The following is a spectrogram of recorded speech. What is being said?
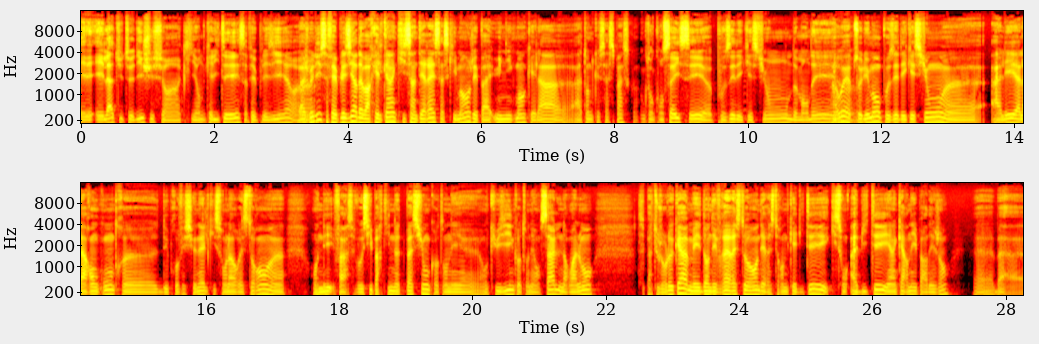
Et, là, tu te dis, je suis sur un client de qualité, ça fait plaisir. Bah, je me dis, ça fait plaisir d'avoir quelqu'un qui s'intéresse à ce qu'il mange et pas uniquement qui est là euh, à attendre que ça se passe. Quoi. Donc ton conseil, c'est euh, poser des questions, demander. Ah ouais, euh, absolument, poser des questions, aller à la rencontre des professionnels qui sont là au restaurant. on est, enfin, ça fait aussi partie de notre passion quand on est en cuisine, quand on est en salle. Normalement, c'est pas toujours le cas, mais dans des vrais restaurants, des restaurants de qualité qui sont habités et incarnés par des gens, bah,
